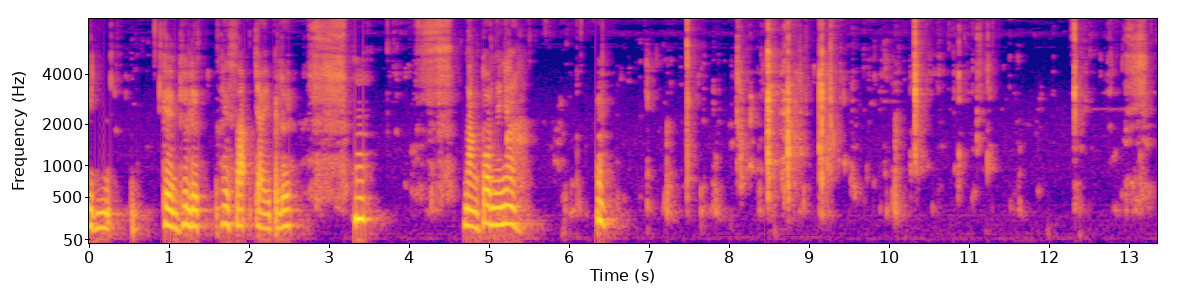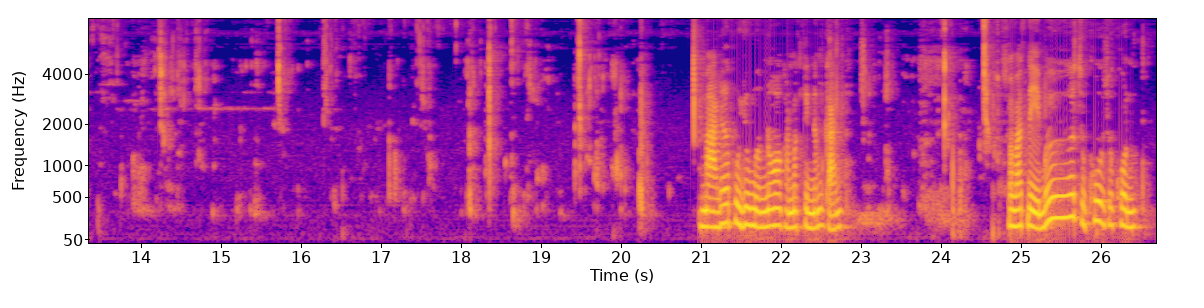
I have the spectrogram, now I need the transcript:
กินแกงขี้เล็กให้สะใจไปเลยหนังตอนนี้เนี่ยมาเด้อผู้อยู่เมืองนอกกันมากินน้ำกัน สวัสดีเบิร์ดสุกคู่สุกคน Yeah, dit. h าดีว่าทุกคู่ทุกคน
